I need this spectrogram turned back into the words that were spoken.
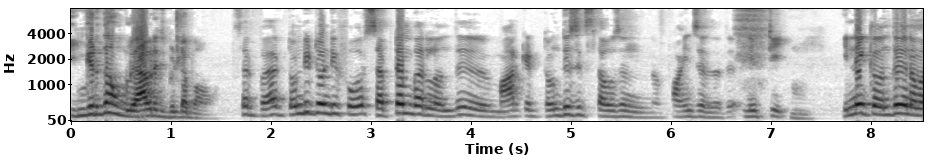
இங்கிருந்து தான் உங்களுக்கு ஆவரேஜ் பில்டப் ஆகும். சார் இப்போ டுவெண்ட்டி டுவெண்ட்டி ஃபோர் செப்டம்பரில் வந்து market twenty six thousand points இருந்தது நிஃப்டி. இன்னைக்கு வந்து நம்ம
